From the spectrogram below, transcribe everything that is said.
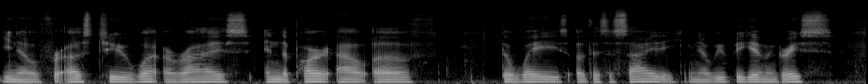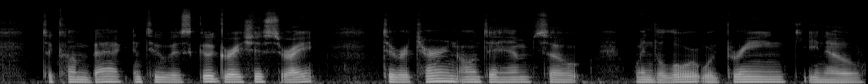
you know, for us to what? Arise and depart out of the ways of the society. You know, we've been given grace to come back into his good gracious, right? To return unto him. So when the Lord would bring, you know,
